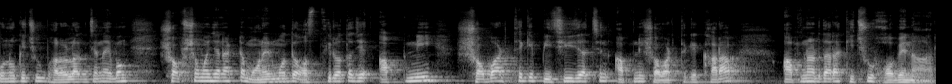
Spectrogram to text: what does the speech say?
কোনো কিছু ভালো লাগছে না এবং সবসময় যেন একটা মনের মধ্যে অস্থিরতা যে আপনি সবার থেকে পিছিয়ে যাচ্ছেন, আপনি সবার থেকে খারাপ, আপনার দ্বারা কিছু হবে না আর।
